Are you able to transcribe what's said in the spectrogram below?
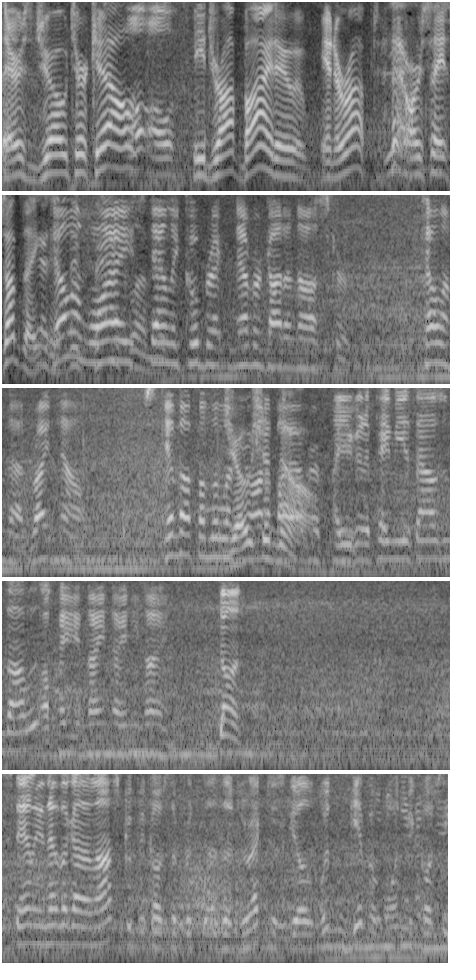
There's Joe Turkel. Uh oh. He dropped by to interrupt or say something. Yeah. Tell him why Stanley is- Kubrick never got an Oscar. Tell him that right now. Just give up a little. of Joe should know. Are you going to pay me a thousand dollars? I'll pay you nine ninety nine. Done. Stanley never got an Oscar because the uh, the Directors Guild wouldn't give him one because he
